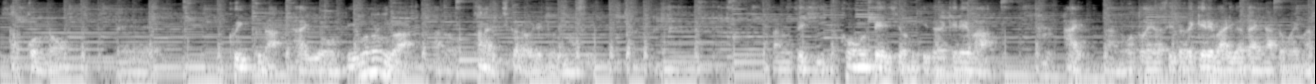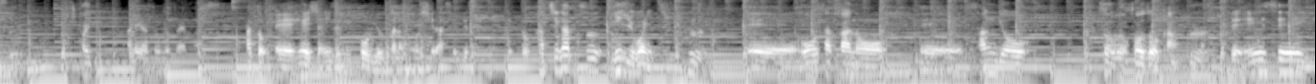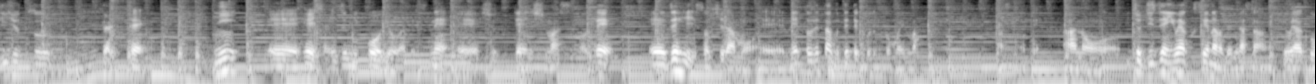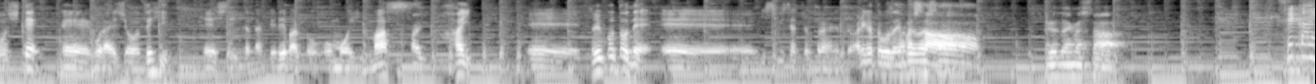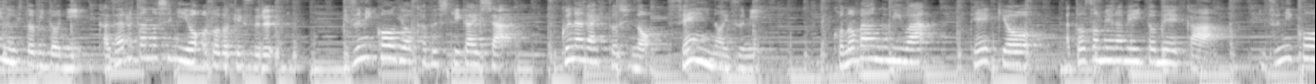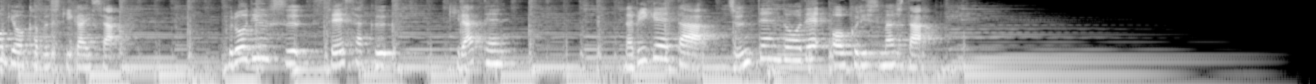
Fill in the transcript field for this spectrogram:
昨今の、えークイックな対応というものにはあのかなり力を入れております。あのぜひホームページを見ていただければ、はい、あのお問い合わせいただければありがたいなと思います。ありがとうございます。あと、えー弊社泉工業からもお知らせです。えっと、8月25日、えー大阪の、えー産業創造館うん。で衛生技術展に、えー弊社泉工業がですね、えー出展しますので、えーぜひそちらも、えーネットで多分出てくると思いますので、あの一応事前予約制なので皆さん予約をして、えーご来場ぜひ、えーしていただければと思います。はいはいえーということで、えー石木社長、倉原社長、ありがとうごございました。ありがとうございました。世界の人々に飾る楽しみをお届けする泉工業株式会社福永仁の繊維の泉この番組は提供後染めラメイトメーカー泉工業株式会社プロデュース制作キラテンナビゲーター順天堂でお送りしました。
